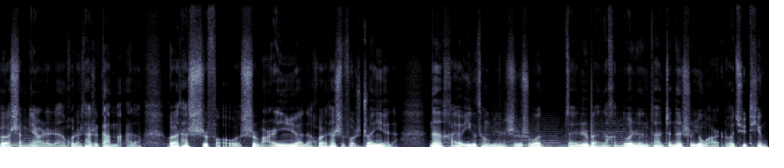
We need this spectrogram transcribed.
个什么样的人，或者他是干嘛的，或者他是否是玩音乐的，或者他是否是专业的？那还有一个层面是说，在日本的很多人，他真的是用耳朵去听。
